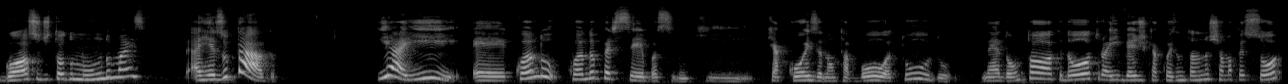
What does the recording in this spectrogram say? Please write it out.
gosto de todo mundo, mas é resultado. E aí, é, quando, quando eu percebo, assim, que, que a coisa não tá boa, tudo, né, dou um toque, dou outro, aí vejo que a coisa não tá no chão, a pessoa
